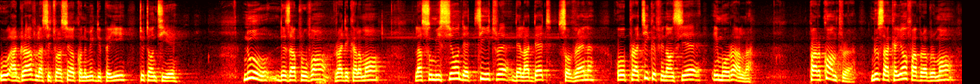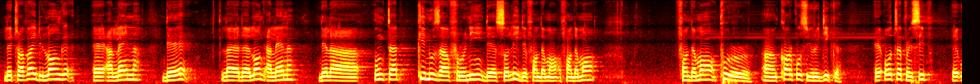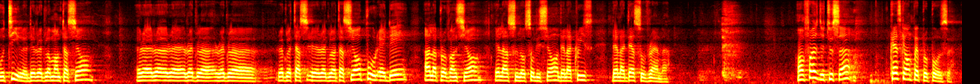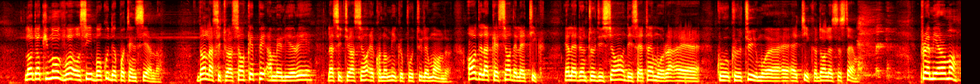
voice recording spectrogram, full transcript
ou aggrave la situation économique du pays tout entier. Nous désapprouvons radicalement la soumission des titres de la dette souveraine aux pratiques financières immorales. Par contre, nous accueillons favorablement le travail de longue euh, haleine de, la, longue haleine de la UNCTAD qui nous a fourni des solides fondements, fondements, fondements pour un corpus juridique et autres principes et outils de réglementation, réglementation pour aider à la prévention et la solution de la crise de la dette souveraine. En face de tout ça, qu'est-ce qu'on peut proposer? Le document voit aussi beaucoup de potentiel dans la situation qui peut améliorer la situation économique pour tout le monde. Hors de la question de l'éthique et l'introduction de certaines euh, cultures euh, éthiques dans le système. Premièrement,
